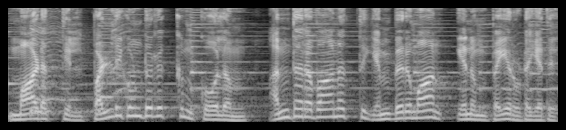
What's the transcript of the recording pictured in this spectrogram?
மாடத்தில் பள்ளி கொண்டிருக்கும் கோலம் அந்தரவானத்து எம்பெருமான் எனும் பெயருடையது.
